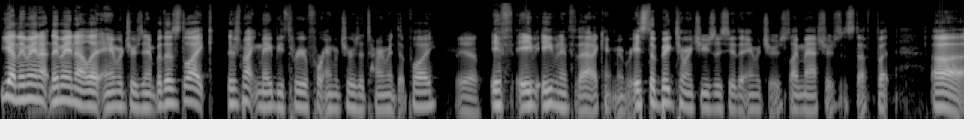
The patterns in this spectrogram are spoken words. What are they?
Yeah, they may not they may not let amateurs in, but there's like there's like maybe three or four amateurs a tournament that play. Yeah. If, if even if that I can't remember. It's the big tournaments you usually see the amateurs like masters and stuff. But uh,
